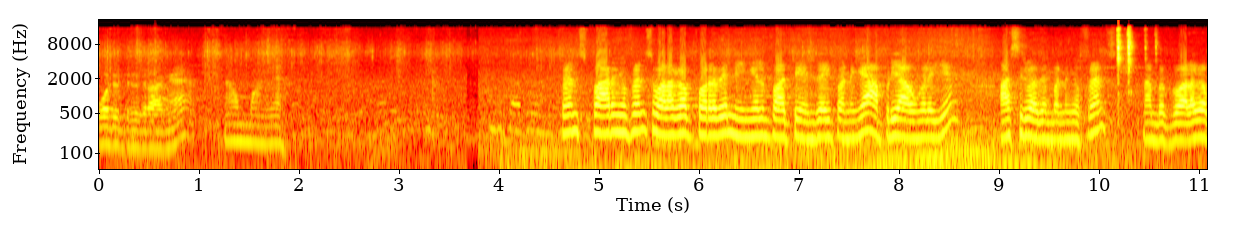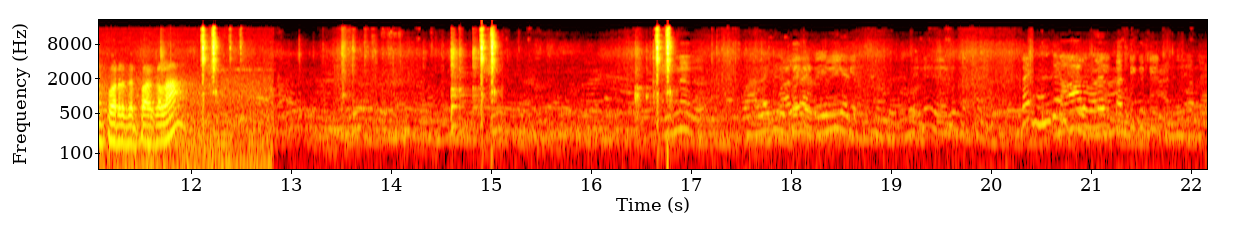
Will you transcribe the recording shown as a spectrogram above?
போட்டுட்டு இருக்கிறாங்க. ஆமாங்க. ஃப்ரெண்ட்ஸ் பாருங்கள் ஃப்ரெண்ட்ஸ் வளகா போகிறதை நீங்களும் பார்த்து என்ஜாய் பண்ணுங்கள் அப்படியே அவங்களையும் ஆசீர்வாதம் பண்ணுங்கள் ஃப்ரெண்ட்ஸ் நம்ம இப்போ வளகா போகிறத பார்க்கலாம் நாலு வளையல் கட்டி கட்டி வச்சுருக்காங்க.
